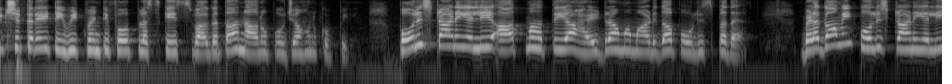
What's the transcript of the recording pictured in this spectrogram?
ವೀಕ್ಷಕರೇ, ಟಿವಿ ಟ್ವೆಂಟಿ ಫೋರ್ ಪ್ಲಸ್ಗೆ ಸ್ವಾಗತ. ನಾನು ಪೂಜಾ ಹುನಕುಪ್ಪಿ ಪೊಲೀಸ್ ಠಾಣೆಯಲ್ಲಿ ಆತ್ಮಹತ್ಯೆಯ ಹೈಡ್ರಾಮಾ ಮಾಡಿದ ಪೊಲೀಸ್ ಪದೆ. ಬೆಳಗಾವಿ ಪೊಲೀಸ್ ಠಾಣೆಯಲ್ಲಿ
